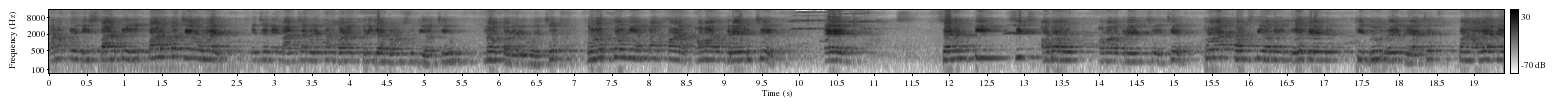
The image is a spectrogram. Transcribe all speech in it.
માનો કે વીસ બાર કે એક બાળક જ એવું હોય કે જેને વાંચન લેખન ગણન ત્રીજા ધોરણ સુધી અચીવ ન કરેલું હોય છે. ગુણોત્સવની અંદર પણ અમારો ગ્રેડ છે એ 76 અબાઉટ અમારો ગ્રેડ છે છે થોડાક ખર્ચથી અમે એ ગ્રેડથી દૂર રહી ગયા છે. પણ હવે અમે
